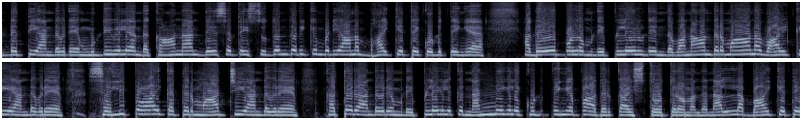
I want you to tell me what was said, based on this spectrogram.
நடத்தி ஆண்டவரே முடிவிலே அந்த கானான் தேசத்தை சுதந்திரிக்கும்படியான பாக்கியத்தை கொடுத்தீங்க. அதே போல உடைய பிள்ளைகளுடைய இந்த வனாந்தரமான வாழ்க்கையை ஆண்டவரே செழிப்பாய் கத்தர் மாற்றி ஆண்டவரே கத்தர் ஆண்டவரே உடைய பிள்ளைகளுக்கு நன்மைகளை கொடுப்பீங்கப்பா. அதற்காய் ஸ்தோத்திரம். அந்த நல்ல பாக்கியத்தை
